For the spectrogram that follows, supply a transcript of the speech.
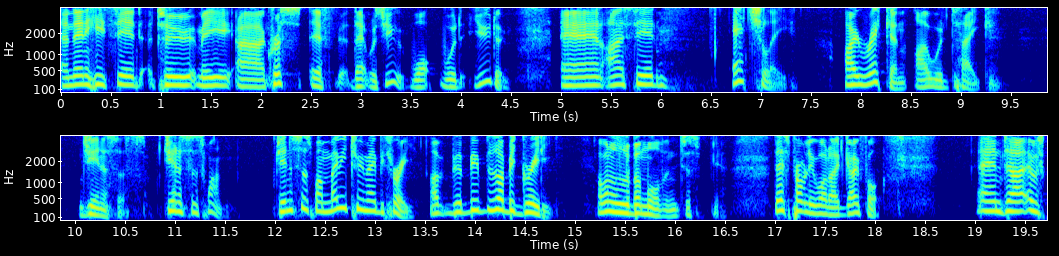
And then he said to me, uh, Chris, if that was you, what would you do? And I said, actually, I reckon I would take Genesis. Genesis 1. Genesis 1, maybe 2, maybe 3. I'd be, I'd be greedy. I want a little bit more than just, yeah. That's probably what I'd go for. And uh, it was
